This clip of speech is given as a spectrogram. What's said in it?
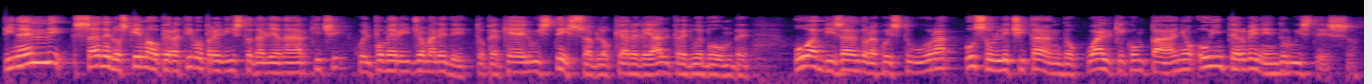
Pinelli sa dello schema operativo previsto dagli anarchici quel pomeriggio maledetto perché è lui stesso a bloccare le altre due bombe, o avvisando la questura o sollecitando qualche compagno o intervenendo lui stesso.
